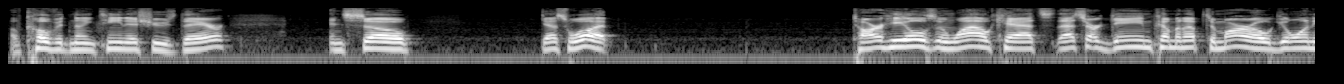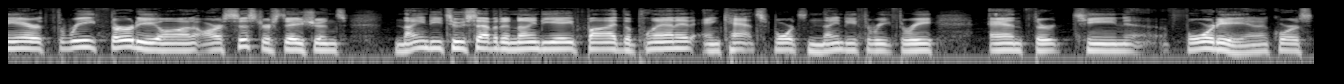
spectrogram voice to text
of COVID 19 issues there. And so, guess what? Tar Heels and Wildcats. That's our game coming up tomorrow. We'll go on the air at 3:30 on our sister stations 92.7 and 98.5 The Planet and Cat Sports 93.3 and 1340. And of course,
